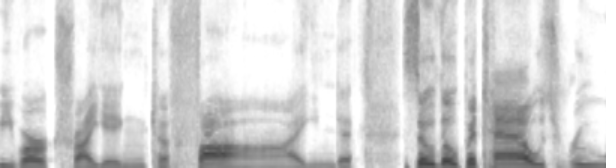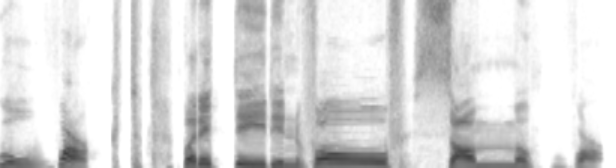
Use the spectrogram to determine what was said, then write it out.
we were trying to find. So L'Hopital's rule worked, but it did involve some work.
